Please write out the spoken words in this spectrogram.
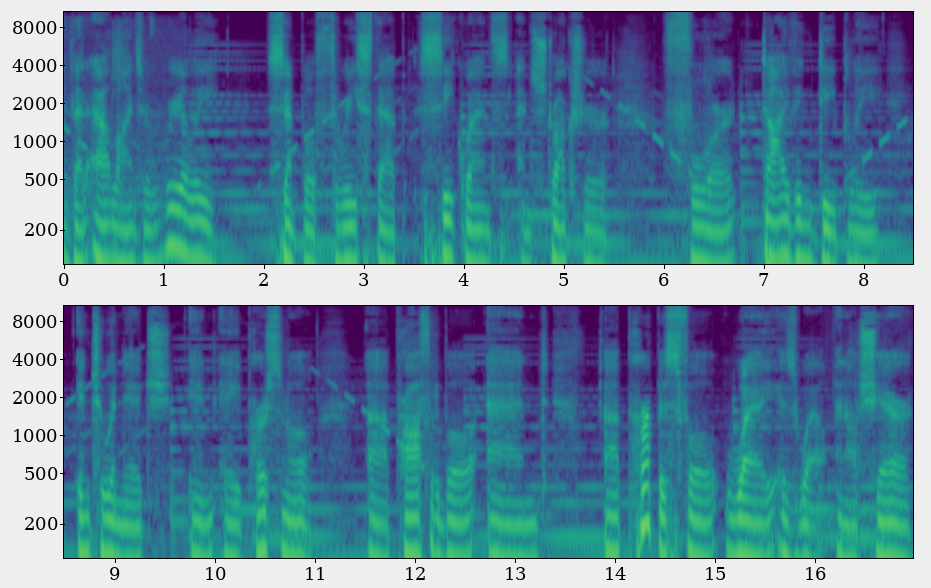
that outlines a really simple three step sequence and structure for diving deeply into a niche in a personal, uh, profitable, and uh, purposeful way as well. And I'll share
